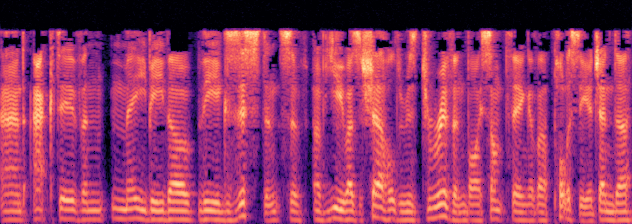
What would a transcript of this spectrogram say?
and active, and maybe the the existence of, of you as a shareholder is driven by something of a policy agenda,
